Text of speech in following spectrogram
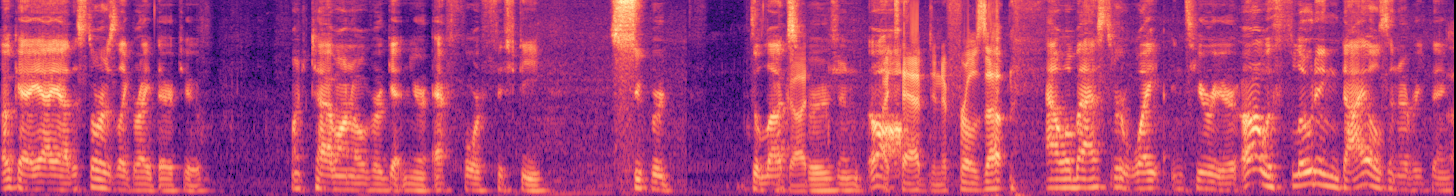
okay, yeah, yeah. The store is like right there too. Why don't you tab on over, getting your F450 Super Deluxe Oh, version. Oh, I tabbed and it froze up. alabaster white interior. Oh, with floating dials and everything. Uh,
